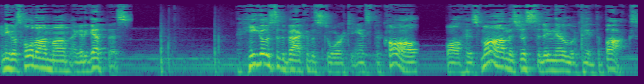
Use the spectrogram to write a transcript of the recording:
and he goes, Hold on, mom, I gotta get this. And he goes to the back of the store to answer the call while his mom is just sitting there looking at the box.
